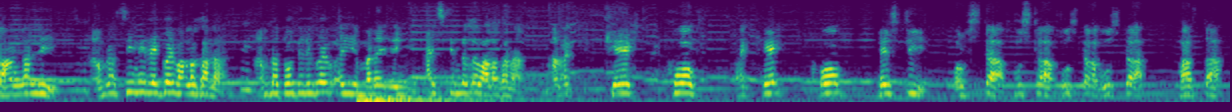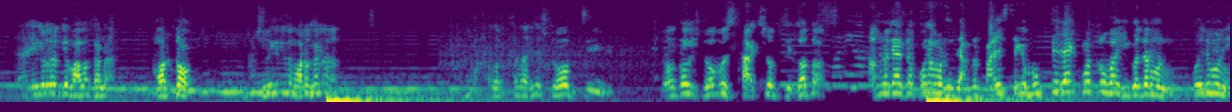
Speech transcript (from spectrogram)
বাঙালি আমরা চিনি রেখে ভালো খানা আমরা দধি রেখে এই মানে এই আইসক্রিম রেখে ভালো খানা আমরা কেক খোক কেক খোক পেস্টি ফুচকা ফুচকা ফুচকা ফুচকা পাস্তা এগুলো কি ভালো খানা হটডগ। আসলে কি ভালো খানা আপনাকে একটা পরামর্শ দিই, আপনার পারিস থেকে মুক্তির একমাত্র উপায় কি? মনি কইদেমনি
